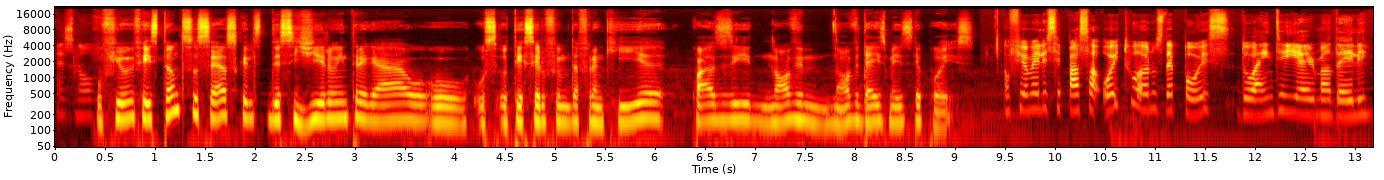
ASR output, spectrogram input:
mais, o filme fez tanto sucesso que eles decidiram entregar o, o, o, o terceiro filme da franquia quase 9, 9 10 meses depois. O filme ele se passa oito anos depois do Andy e a irmã dele,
